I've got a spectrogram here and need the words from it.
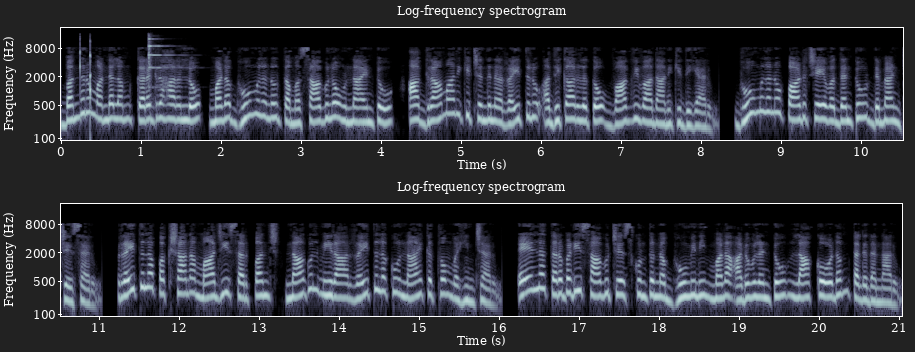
బందరు మండలం కరగ్రహారంలో మన భూములను తమ సాగులో ఉన్నాయంటూ ఆ గ్రామానికి చెందిన రైతులు అధికారులతో వాగ్వివాదానికి దిగారు. భూములను పాడు చేయవద్దంటూ డిమాండ్ చేశారు. రైతుల పక్షాన మాజీ సర్పంచ్ నాగుల్ మీరా రైతులకు నాయకత్వం వహించారు. ఏళ్ళ తరబడి సాగు చేసుకుంటున్న భూమిని మన అడవులంటూ లాక్కోవడం తగదన్నారు.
